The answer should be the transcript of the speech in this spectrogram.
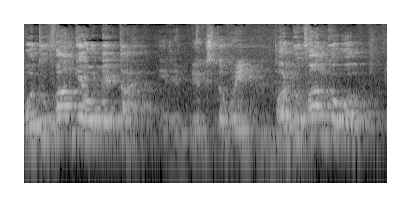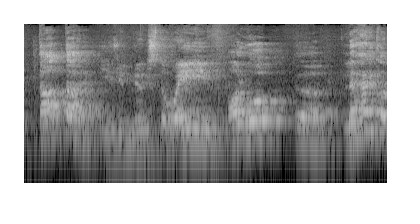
वो तूफ़ान की ओर देखता है He rebukes the wind. और तूफ़ान को वो दाटता है He rebukes the wave. और वो अ, लहर को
